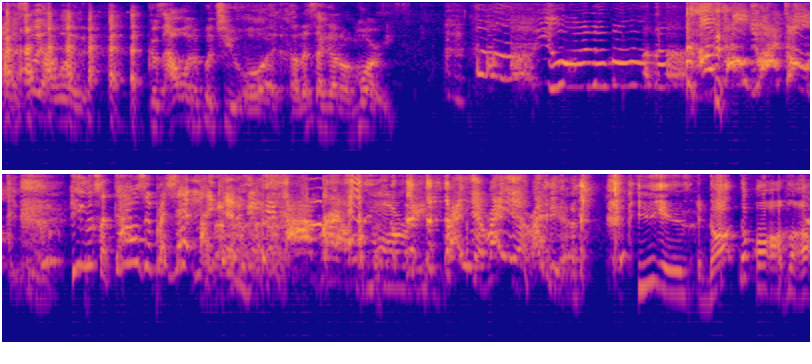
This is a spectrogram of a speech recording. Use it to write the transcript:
I swear I would, because I want to put you on. Unless I got on Maury. Ah, you are the father. I told you. I told you. He looks a thousand percent like him. His eyebrows, Maury. Right here. Right here. Right here. he is not the father.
